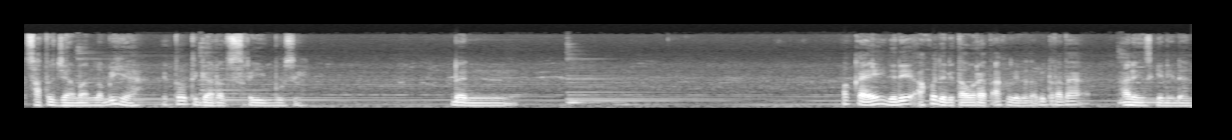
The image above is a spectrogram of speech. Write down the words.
satu jaman lebih ya itu 300 ribu sih. Dan oke okay, jadi aku jadi tahu rate aku gitu tapi ternyata ada yang segini. Dan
